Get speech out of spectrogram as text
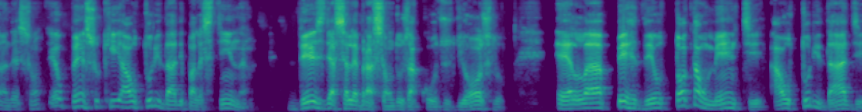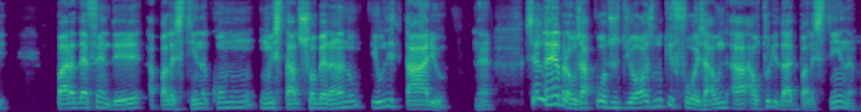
Anderson, eu penso que a autoridade palestina, desde a celebração dos acordos de Oslo, ela perdeu totalmente a autoridade para defender a Palestina como um, um Estado soberano e unitário. Né? Você lembra os acordos de Oslo que foi? A, a autoridade palestina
